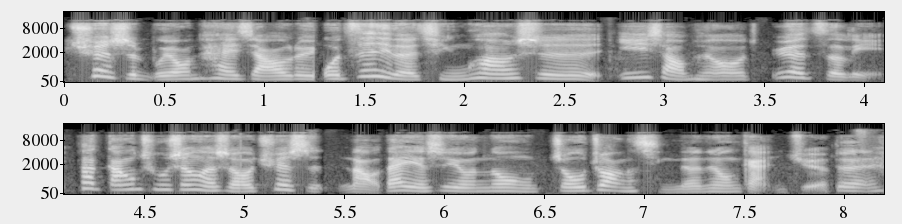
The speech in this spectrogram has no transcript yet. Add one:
确实不用太焦虑。我自己的情况是，一小朋友月子里，他刚出生的时候，确实脑袋也是有那种周状型的那种感觉。对。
